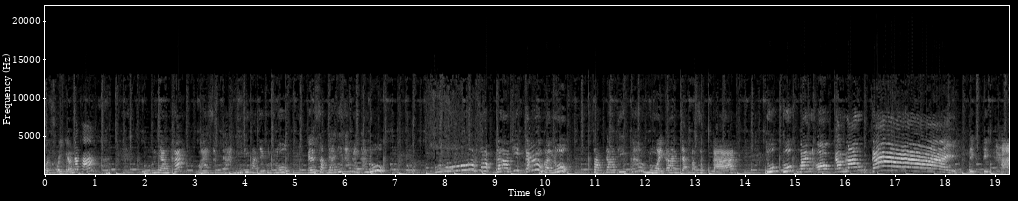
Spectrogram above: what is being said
คนสวยอีกแล้วนะคะ รู้หรือยังคะว่าสัปดาห์นี้ที่มาเจอคุณครู เป็นสัปดาห์ที่เท่าไหร่คะลูก น่วยการจัดประสบการณ์ ทุกๆวันออกกำลังกายเด็กๆคะ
